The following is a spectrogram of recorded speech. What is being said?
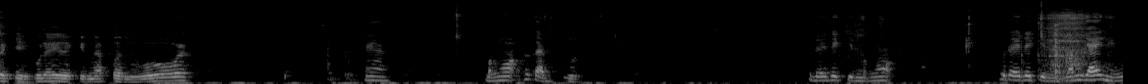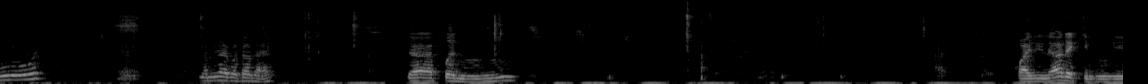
จะกินผู้ใดเลยกินแอปเปิลโอ้ยแม่นบักเงาะคือกันอืมผู้ใดได้กินบักเงาะผู้ใดได้กินลำไยนี่โอ้ยน้ำย่อยพอเท่าไหร่จะแอปเปิลควายดีแล้วได้กินดี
